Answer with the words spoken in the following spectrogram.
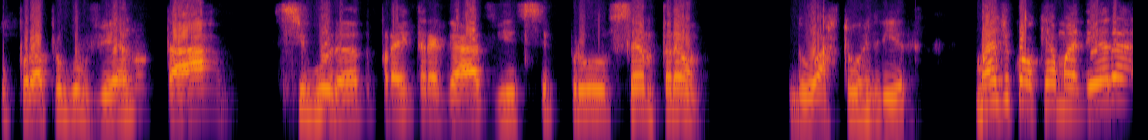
o próprio governo está segurando para entregar a vice para o Centrão, do Arthur Lira. Mas, de qualquer maneira,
